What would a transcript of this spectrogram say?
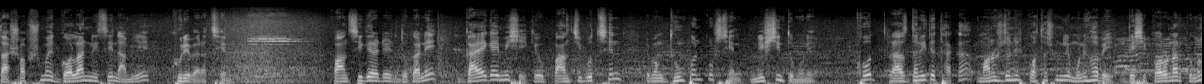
তা সবসময় গলার নিচে নামিয়ে ঘুরে বেড়াচ্ছেন। পান সিগারেটের দোকানে গায়ে গায়ে মিশে কেউ পান চিবুচ্ছেন এবং ধূমপান করছেন নিশ্চিন্ত মনে। খোদ রাজধানীতে থাকা মানুষজনের কথা শুনলে মনে হবে দেশে করোনার কোনো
